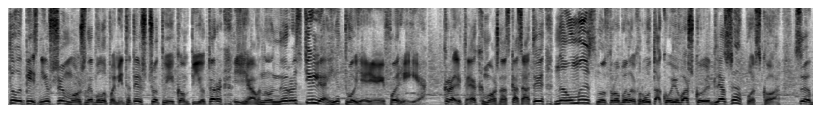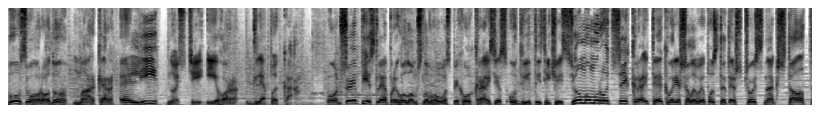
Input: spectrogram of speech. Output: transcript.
то пізніше можна було помітити, що твій комп'ютер явно не розділяє твоєї ейфорії. Крайтек, можна сказати, навмисно зробили гру такою важкою для запуску. Це був свого роду маркер елітності ігор для ПК. Отже, після приголомшливого успіху Crysis у 2007 році Crytek вирішили випустити щось на кшталт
